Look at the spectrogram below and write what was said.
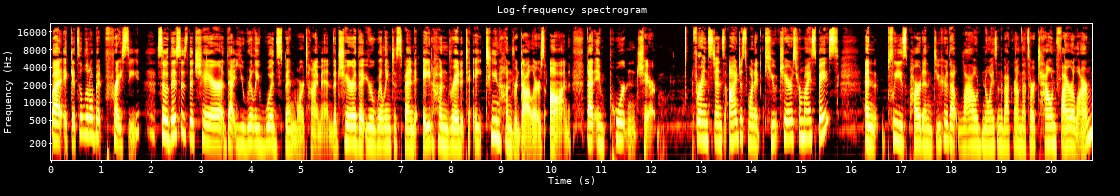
But it gets a little bit pricey. So, this is the chair that you really would spend more time in, the chair that you're willing to spend $800 to $1,800 on, that important chair. For instance, I just wanted cute chairs for my space. And please pardon, do you hear that loud noise in the background? That's our town fire alarm.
